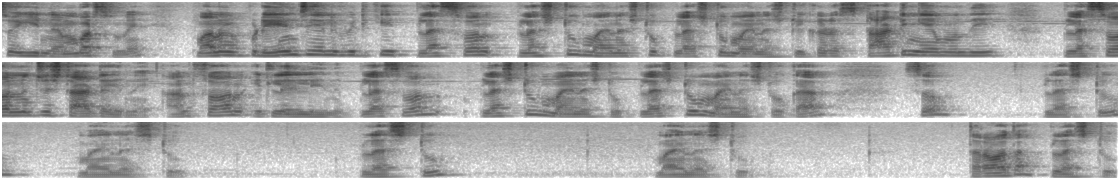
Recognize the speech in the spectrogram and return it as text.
సో ఈ నెంబర్స్ ఉన్నాయి. మనం ఇప్పుడు ఏం చేయాలి వీటికి? Plus one plus two minus two plus two minus two. ఇక్కడ స్టార్టింగ్ ఏముంది? ప్లస్ వన్ నుంచి స్టార్ట్ అయింది. అండ్ సో వన్ ఇట్లా వెళ్ళింది. Plus one plus two minus two. Plus two minus two కదా so plus two minus two. Plus two minus two. తర్వాత ప్లస్ టూ.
